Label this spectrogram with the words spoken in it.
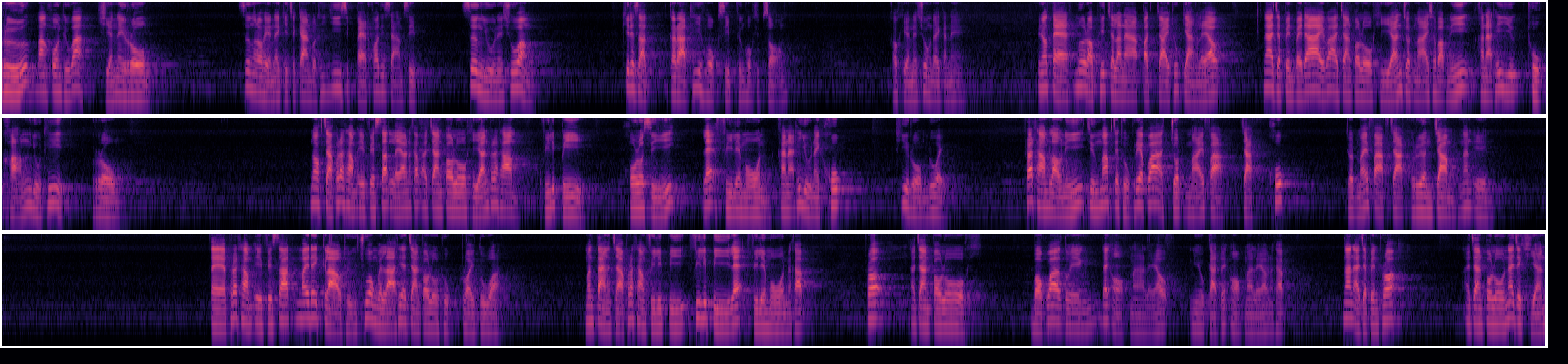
หรือบางคนถือว่าเขียนในโรม ซึ่งเราเห็นในกิจการบทที่ 28 ข้อที่ 30 ซึ่งอยู่ในช่วงคริสตศักราชที่ 60ถึง62 เขาเขียนในช่วงใดกันแน่พี่น้องแต่เมื่อเราพิจารณาปัจจัยทุกอย่างแล้ว น่าจะเป็นไปได้ว่าอาจารย์เปาโลเขียนจดหมายฉบับนี้ ขณะที่ถูกขังอยู่ที่โรม นอกจากพระธรรมเอเฟซัสแล้วนะครับ อาจารย์เปาโลเขียนพระธรรมฟิลิปปี โคโลสี และฟิเลโมน ขณะที่อยู่ในคุกที่โรมด้วย พระธรรมเหล่านี้จึงมักจะถูกเรียกว่าจดหมายฝากจากคุก จดหมายฝากจากเรือนจำนั่นเอง แต่พระธรรมเอเฟซัสไม่ได้กล่าวถึงช่วงเวลาที่อาจารย์เปาโลถูกปล่อยตัว มันต่างจากพระธรรมฟิลิปปีฟิลิปปีและฟิเลโมนนะครับ เพราะอาจารย์เปาโลบอกว่าตัวเองได้ออกมาแล้ว มีโอกาสได้ออกมาแล้วนะครับ นั่นอาจจะเป็นเพราะอาจารย์เปาโลน่าจะเขียน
